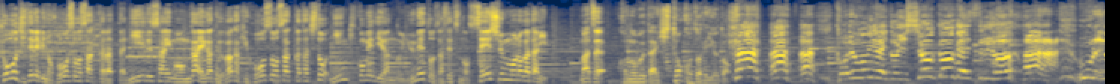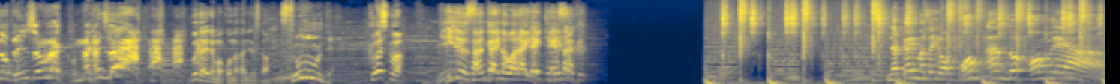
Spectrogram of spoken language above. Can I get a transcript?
当時テレビの放送作家だったニール・サイモンが描く若き放送作家たちと人気コメディアンの夢と挫折の青春物語。まずこの舞台一言で言うと。はははこれを見ないと一生後悔するよは俺のテンションはこんな感じだ舞台でもこんな感じですかそうだ詳しくは23回の笑いで検索中居正広オンオンエア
